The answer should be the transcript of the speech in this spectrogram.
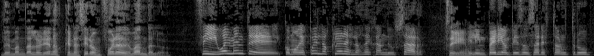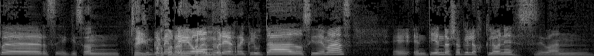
de mandalorianos que nacieron fuera de Mandalor. Sí, igualmente, como después los clones los dejan de usar, Sí. el imperio empieza a usar Stormtroopers, eh, que son Sí, simplemente hombres reclutados y demás. Eh, entiendo yo que los clones se van,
